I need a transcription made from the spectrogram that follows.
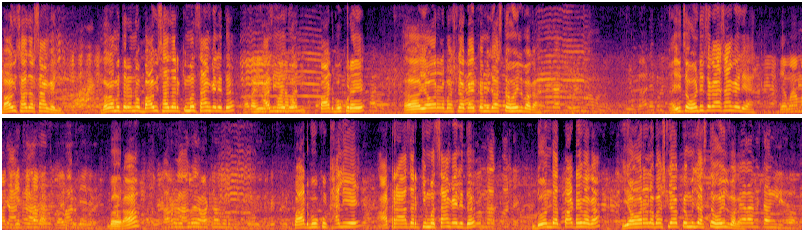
बावीस हजार सांगायली बघा मित्रांनो बावीस हजार किंमत सांगायली तर खाली हे दोन पाठ बोकुड आहे. यावर बसल्यावर काही कमी जास्त होईल बघा. हिचं होंडीचं काय सांगायली आहे बरं अठरा हजार. अठरा हजार रुपये. सांगितले. पाठ बोकुड खाली आहे? अठरा हजार किंमत सांगायली तर दोन दात पाट आहे. दोन दात पाठ आहे बघा. यावराला बसल्यावर कमी जास्त होईल बघा. त्याला बी चांगली आहे बघा.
